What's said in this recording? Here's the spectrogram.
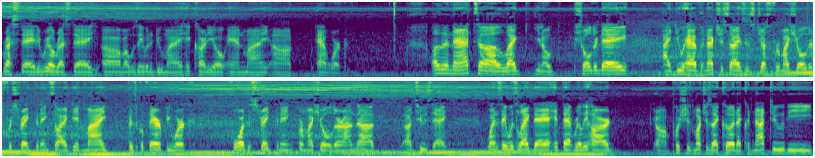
rest day, the real rest day. Um, I was able to do my HIIT cardio and my uh, ab work. Other than that, uh, like, you know, shoulder day. I do have an exercises just for my shoulders for strengthening. So I did my physical therapy work for the strengthening for my shoulder on, uh, on Tuesday. Wednesday was leg day. I hit that really hard, uh, pushed as much as I could. I could not do the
